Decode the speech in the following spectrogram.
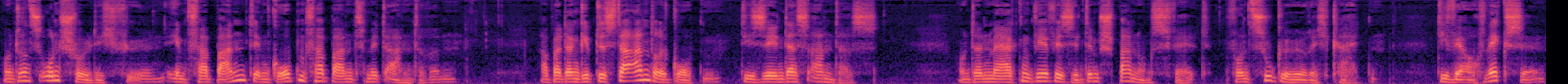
und uns unschuldig fühlen im Verband, im Gruppenverband mit anderen. Aber dann gibt es da andere Gruppen, die sehen das anders. Und dann merken wir, wir sind im Spannungsfeld von Zugehörigkeiten, die wir auch wechseln.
